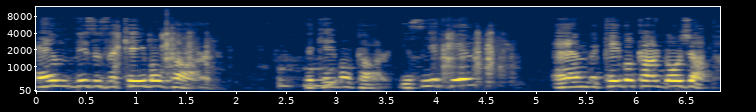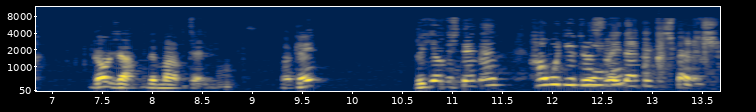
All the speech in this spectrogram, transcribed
And this is the cable car. The uh-huh. cable car. You see it here? And the cable car goes up. Goes up the mountain. Okay? Do you understand that? How would you translate that into spanish?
